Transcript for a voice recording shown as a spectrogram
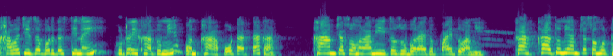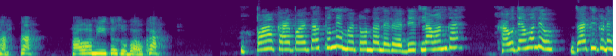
खावाची जबरदस्ती नाही. कुठेही खा तुम्ही पण खा पोटात टाका. खा आमच्यासमोर आम्ही इथंच उभं राहतो पाहतो आम्ही. खा खा तुम्ही आमच्यासमोर खा खा. खाऊ आम्ही इथंच उभा खा. पहा काय पाहता तुम्ही मग तोंडाला काय देत लावून काय? खाऊ द्या मला जा तिकडे.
